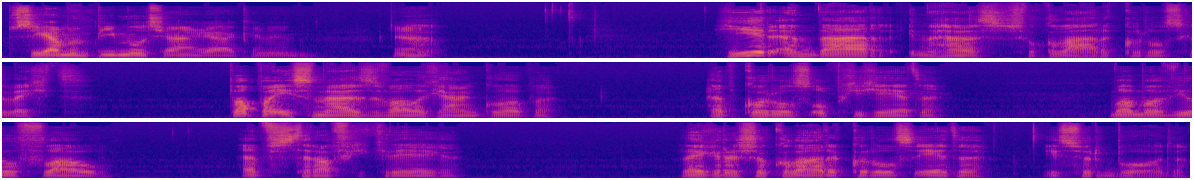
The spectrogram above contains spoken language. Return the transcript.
ze gaan mijn piemeltje aanraken. En, ja. Ja. Hier en daar in huis chocoladekorrels gelegd. Papa is muizenvallen gaan kopen. Heb korrels opgegeten. Mama viel flauw. Heb straf gekregen. Lekkere chocoladekorrels eten is verboden.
